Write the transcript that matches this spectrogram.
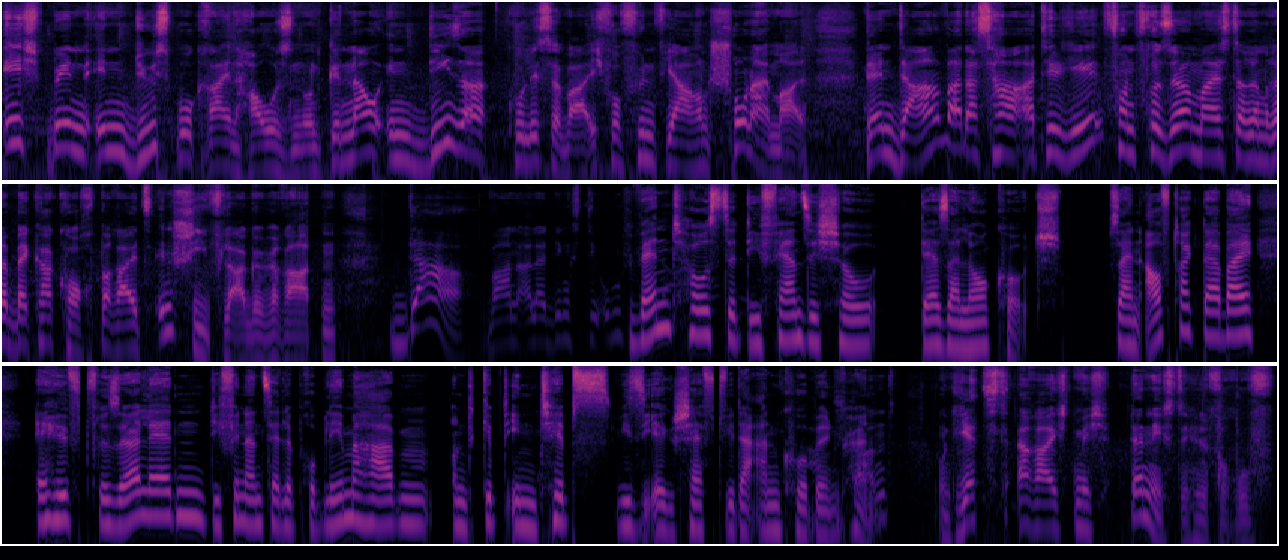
Ich bin in Duisburg-Rheinhausen und genau in dieser Kulisse war ich vor fünf Jahren schon einmal. Denn da war das Haaratelier von Friseurmeisterin Rebecca Koch bereits in Schieflage geraten. Da waren allerdings die Umstände. Wendt hostet die Fernsehshow Der Saloncoach. Sein Auftrag dabei, er hilft Friseurläden, die finanzielle Probleme haben und gibt ihnen Tipps, wie sie ihr Geschäft wieder ankurbeln können. Und jetzt erreicht mich der nächste Hilferuf.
